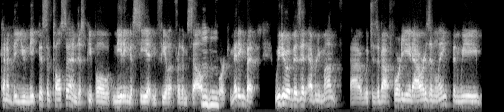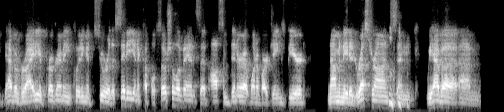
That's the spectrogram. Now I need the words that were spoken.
kind of the uniqueness of Tulsa and just people needing to see it and feel it for themselves mm-hmm. before committing. But we do a visit every month uh, which is about 48 hours in length. And we have a variety of programming, including a tour of the city and a couple of social events, an awesome dinner at one of our James Beard nominated restaurants. and we have a, um,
